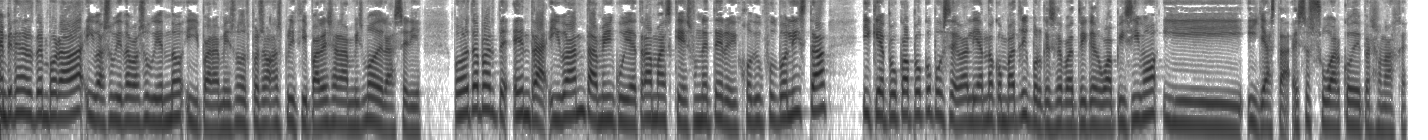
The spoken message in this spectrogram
empieza la temporada y va subiendo, va subiendo, y para mí es uno de los personajes principales ahora mismo de la serie. Por otra parte, entra Iván, también cuya trama es que es un hetero hijo de un futbolista, y que poco a poco pues se va liando con Patrick porque es que Patrick es guapísimo y, y ya está, eso es su arco de personaje.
